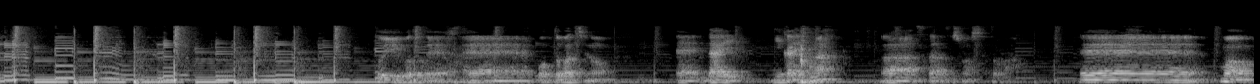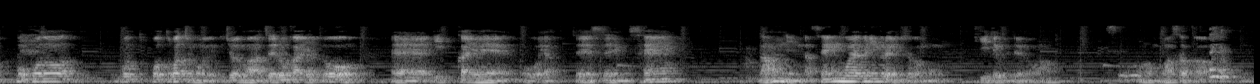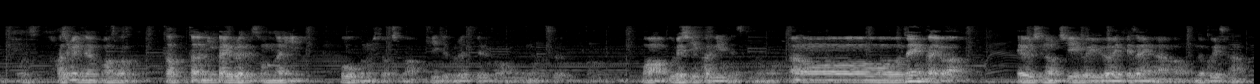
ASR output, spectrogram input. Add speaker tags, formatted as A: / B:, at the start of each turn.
A: ということで、えー、ポッドバッチの、えー、第2回かな、がスタートしましたと。えー、まあ、もうこのポッドバッチも一応まあ0回と、えー、1回目をやって、すでにもう1000、何人だ ?1500 人ぐらいの人がもう聞いてくれてるのかな。まさか、初めてまさか、たった2回ぐらいでそんなに多くの人たちが聞いてくれてると思うんですまあ、嬉しい限りですけども。あのー、前回は、えうちのチーム UI デザイナーのぬくいさん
